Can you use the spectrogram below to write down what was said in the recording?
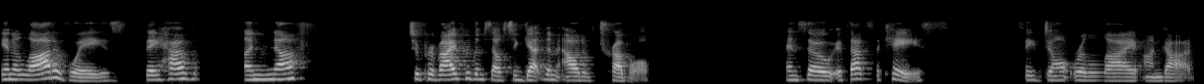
in a lot of ways, they have enough to provide for themselves to get them out of trouble. And so, if that's the case, they don't rely on God.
